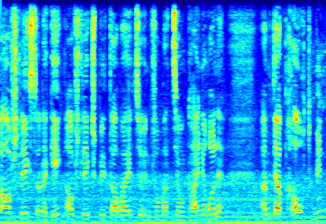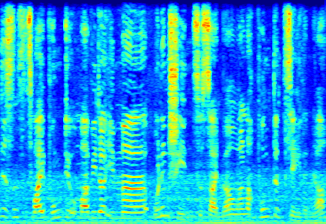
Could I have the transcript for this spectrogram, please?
aufschlägst oder Gegner aufschlägt, spielt dabei zur Information keine Rolle. Ähm, der braucht mindestens zwei Punkte, um mal wieder im äh, Unentschieden zu sein, wenn wir mal nach Punkten zählen. Ja?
